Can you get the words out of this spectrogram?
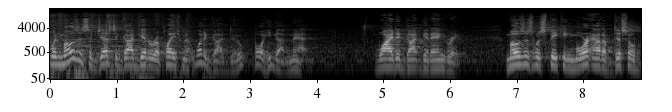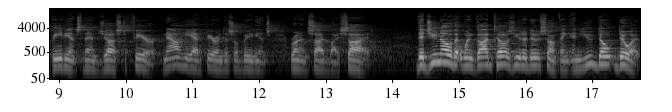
when Moses suggested God get a replacement, what did God do? Boy, he got mad. Why did God get angry? Moses was speaking more out of disobedience than just fear. Now he had fear and disobedience running side by side. Did you know that when God tells you to do something and you don't do it,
